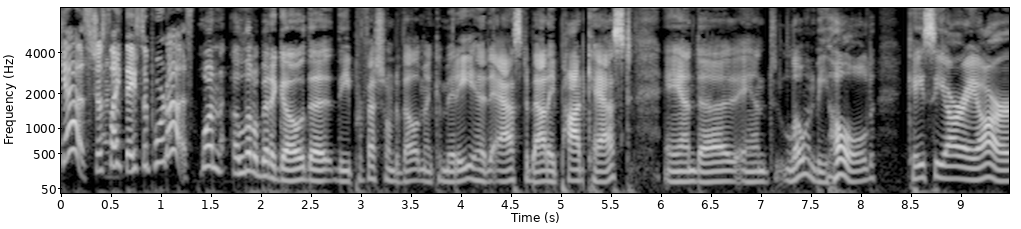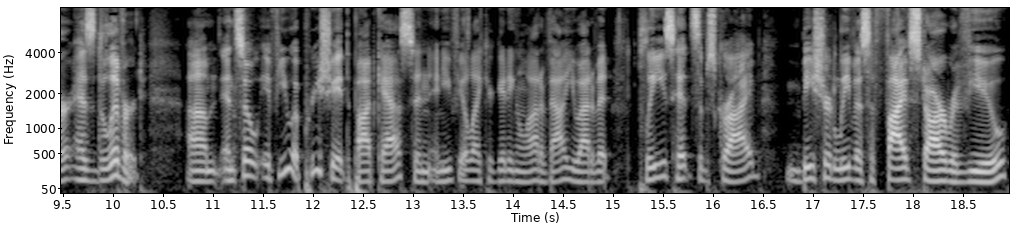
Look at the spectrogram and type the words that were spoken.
Yes, just like they support us. One a little bit ago, the the professional development committee had asked about a podcast, and uh, and lo and behold, KCRAR has delivered. Um, and so, if you appreciate the podcast and, and you feel like you're getting a lot of value out of it, please hit subscribe. Be sure to leave us a five star review.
